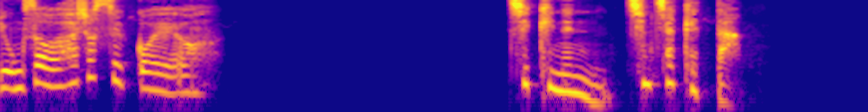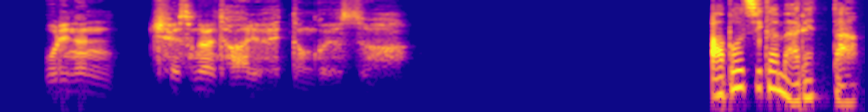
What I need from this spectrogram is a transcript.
용서하셨을 거예요. 치키는 침착했다. 우리는 최선을 다하려 했던 거였어. 아버지가 말했다.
